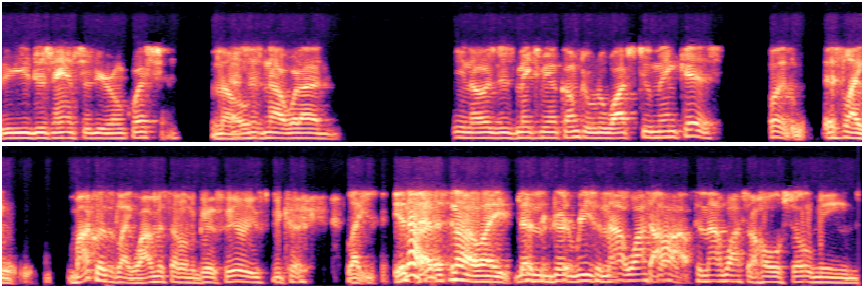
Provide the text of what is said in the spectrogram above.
You just answered your own question. no, That's just not what I. You know, it just makes me uncomfortable to watch two men kiss. but it's like my question is like, why miss out on a good series? Because like, it's no, that's- it's not like that's to, a good reason to not watch a, to not watch a whole show means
